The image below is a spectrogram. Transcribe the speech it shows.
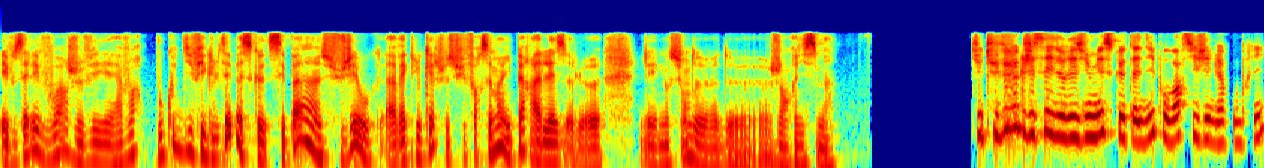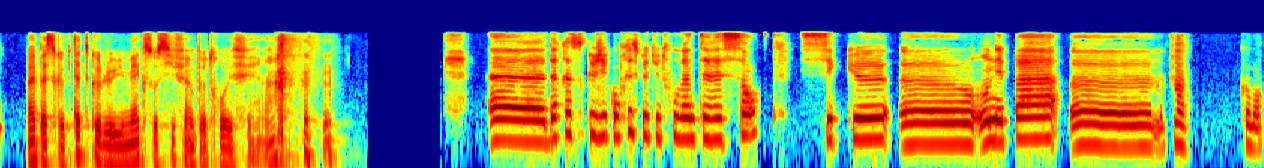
et vous allez voir, je vais avoir beaucoup de difficultés parce que c'est pas un sujet avec lequel je suis forcément hyper à l'aise, le, les notions de, de genreisme. Tu, tu, veux que j'essaye de résumer ce que tu as dit pour voir si j'ai bien compris? Ouais, parce que peut-être que le UMEX aussi fait un peu trop effet. Hein. Euh, D'après ce que j'ai compris, ce que tu trouves intéressant, c'est que euh, on n'est pas, euh, enfin, comment,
